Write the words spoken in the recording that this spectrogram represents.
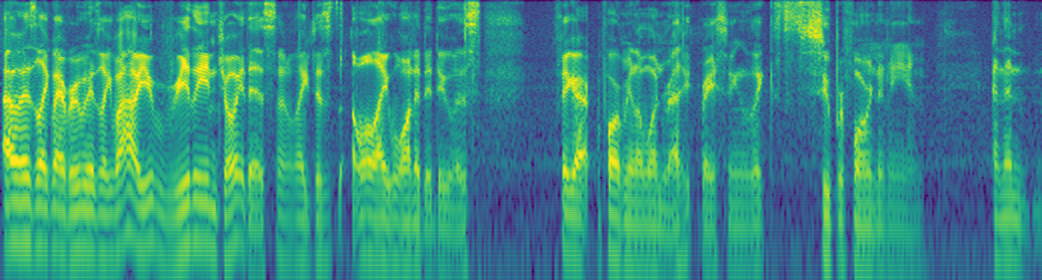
I was like, my roommate's like, "Wow, you really enjoy this." And I'm like, just all I wanted to do was figure out Formula One ra- racing. Like super foreign to me, and and then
